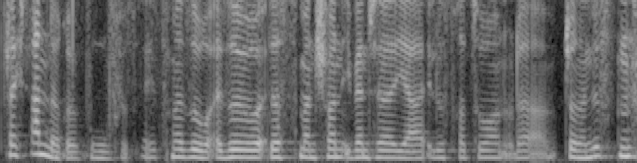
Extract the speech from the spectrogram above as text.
vielleicht andere Berufe. Jetzt mal so. Also, dass man schon eventuell ja Illustratoren oder Journalisten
